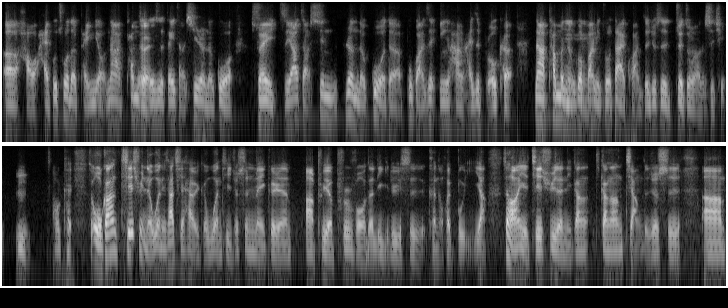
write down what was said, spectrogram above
呃好还不错的朋友，那他们都是非常信任的过，所以只要找信任的过的，不管是银行还是 broker，那他们能够帮你做贷款，嗯、这就是最重要的事情。嗯。OK，所以我刚刚接续你的问题，它其实还有一个问题，就是每个人啊 pre-approval 的利率是可能会不一样。这好像也接续了你刚刚刚讲的，就是啊，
